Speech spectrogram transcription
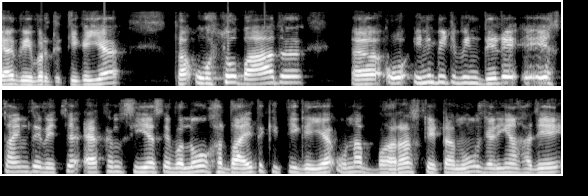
ਹੈ ਵੇਵਰ ਦਿੱਤੀ ਗਈ ਹੈ ਤਾਂ ਉਸ ਤੋਂ ਬਾਅਦ ਉਹ ਇਨ ਬਿਟਵੀਨ ਜਿਹੜੇ ਇਸ ਟਾਈਮ ਦੇ ਵਿੱਚ ਐਫਐਮਸੀਐਸ ਵੱਲੋਂ ਹਦਾਇਤ ਕੀਤੀ ਗਈ ਹੈ ਉਹਨਾਂ 12 ਸਟੇਟਾਂ ਨੂੰ ਜਿਹੜੀਆਂ ਹਜੇ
